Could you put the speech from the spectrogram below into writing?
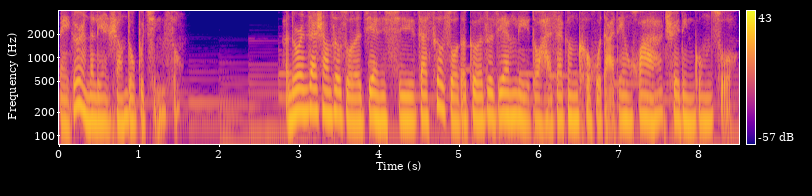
每个人的脸上都不轻松。很多人在上厕所的间隙，在厕所的格子间里，都还在跟客户打电话确定工作。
